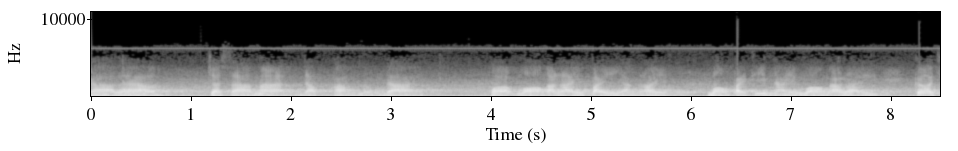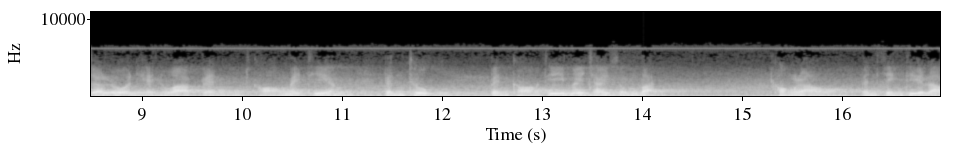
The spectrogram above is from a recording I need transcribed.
ญาแล้วจะสามารถดับความหลงได้ เพราะมองอะไรไปอย่างไร มองไปที่ไหนมองอะไร ก็จะล้วนเห็นว่าเป็นของไม่เที่ยง เป็นทุกข์เป็นของที่ไม่ใช่สมบัติ ของเราเป็นสิ่งที่เรา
